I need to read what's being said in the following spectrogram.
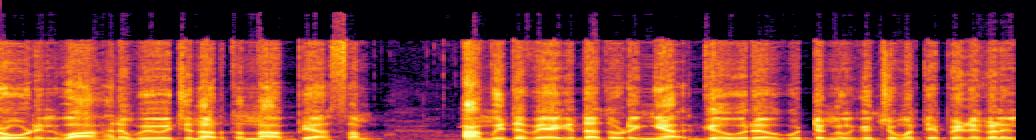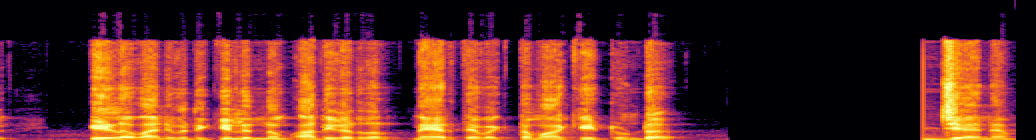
റോഡിൽ വാഹനം ഉപയോഗിച്ച് നടത്തുന്ന അഭ്യാസം അമിത വേഗത തുടങ്ങിയ ഗൗരവ കുറ്റങ്ങൾക്ക് ചുമത്തിയ പിഴകളിൽ ഇളവ് അനുവദിക്കില്ലെന്നും അധികൃതർ നേരത്തെ വ്യക്തമാക്കിയിട്ടുണ്ട്. ജനം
